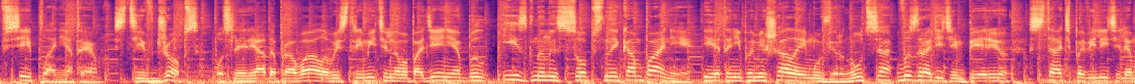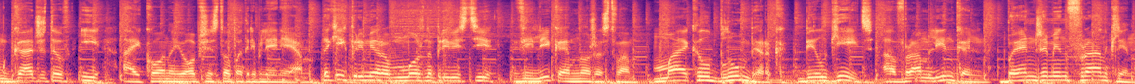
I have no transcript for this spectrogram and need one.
всей планеты. Стив Джобс после ряда провалов и стремительного падения был изгнан из собственной компании, и это не помешало ему вернуться, возродить империю, стать повелителем гаджетов и айконой общества потребления. Таких примеров можно привести великое множество. Майкл Блумберг, Билл Гейтс, Авраам Линкольн, Бенджамин Франклин,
